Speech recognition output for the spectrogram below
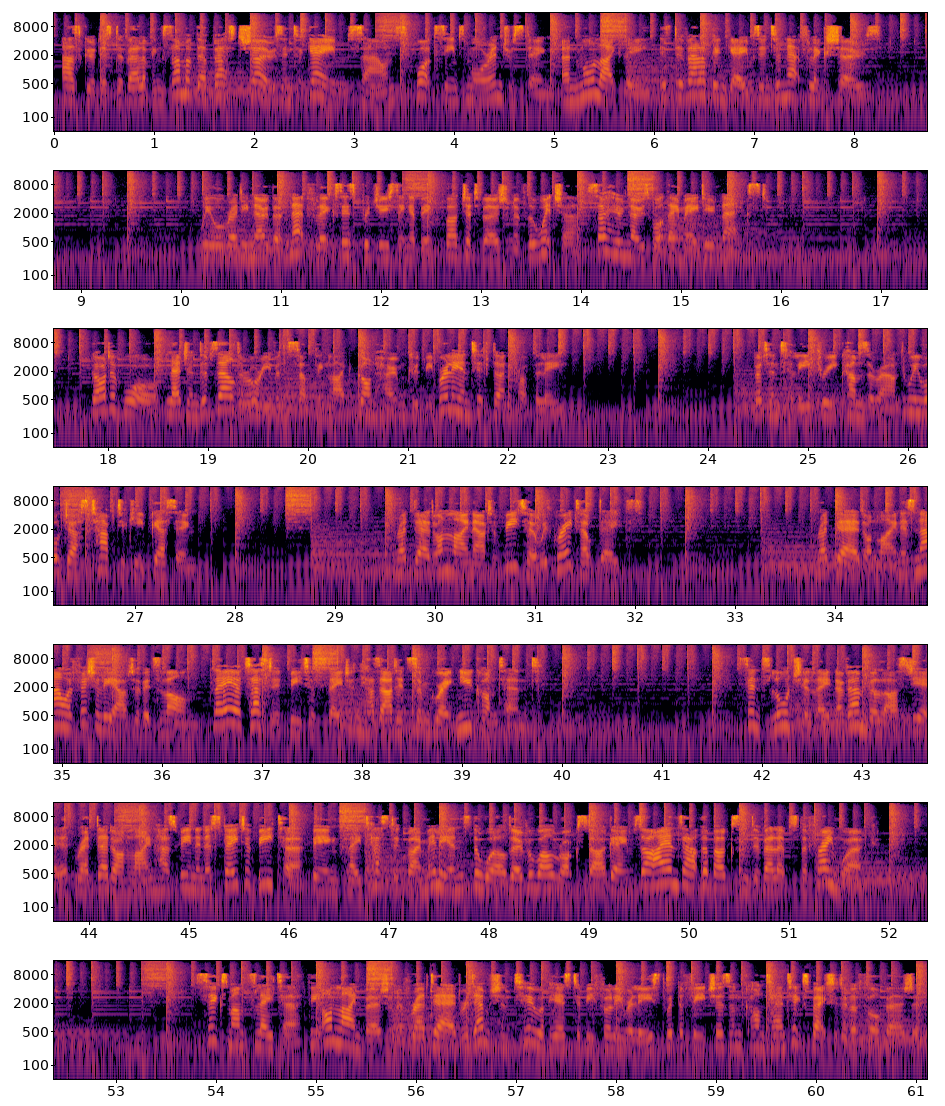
As good as developing some of their best shows into games sounds, what seems more interesting, and more likely, is developing games into Netflix shows. We already know that Netflix is producing a big-budget version of The Witcher, so who knows what they may do next. God of War, Legend of Zelda or even something like Gone Home could be brilliant if done properly. But until E3 comes around we will just have to keep guessing. Red Dead Online out of beta with great updates. Red Dead Online is now officially out of its long, player-tested beta stage and has added some great new content. Since launch in late November last year, Red Dead Online has been in a state of beta, being play-tested by millions the world over while Rockstar Games irons out the bugs and develops the framework. Six months later, the online version of Red Dead Redemption 2 appears to be fully released with the features and content expected of a full version.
